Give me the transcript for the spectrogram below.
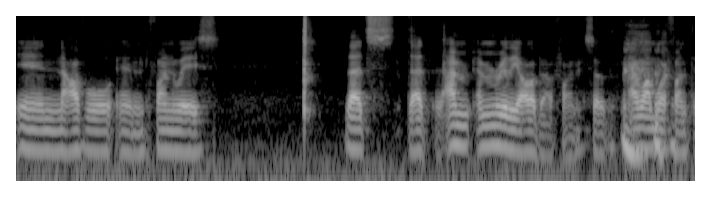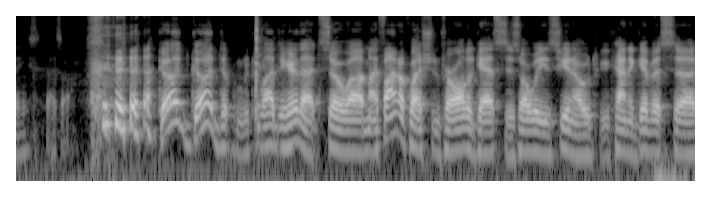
in novel and fun ways. That's that. I'm I'm really all about fun, so I want more fun things. That's all. Good, good. I'm glad to hear that. So, uh, my final question for all the guests is always, you know, to kind of give us uh,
